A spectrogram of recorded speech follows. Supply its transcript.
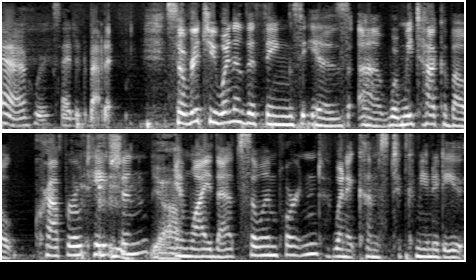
Yeah, we're excited about it. So, Richie, one of the things is uh, when we talk about crop rotation Yeah. and why that's so important when it comes to community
